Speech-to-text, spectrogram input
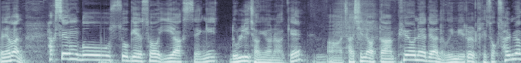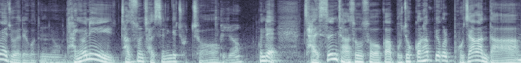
왜냐면 학생부 속에서 이 학생이 논리 정연하게 어, 자신의 어떠한 표현에 대한 의미를 계속 설명해 줘야 되거든요. 당연히 자소서는 잘 쓰는 게 좋죠. 그죠? 근데 잘 쓴 자소서가 무조건 합격을 보장한다.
